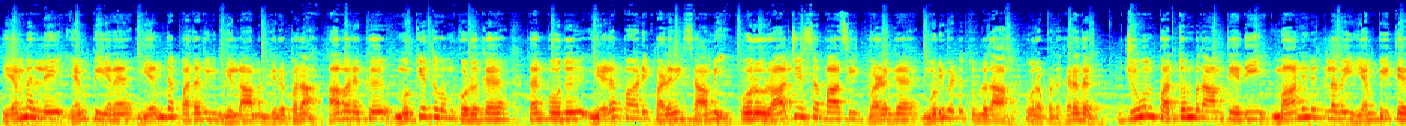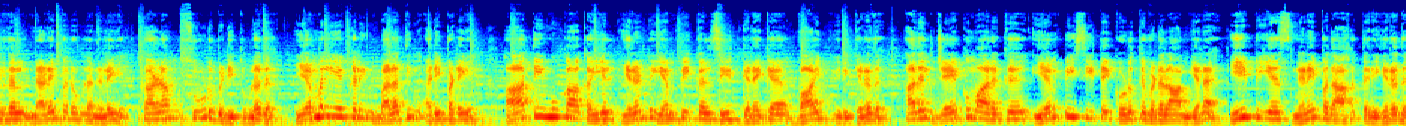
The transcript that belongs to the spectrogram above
எம்எல்ஏ எம்பி என எந்த பதவியும் இல்லாமல் இருப்பதால் அவருக்கு முக்கியத்துவம் கொடுக்க தற்போது எடப்பாடி பழனிசாமி ஒரு ராஜ்யசபா சீட் வழங்க முடிவெடுத்துள்ளதாக கூறப்படுகிறது. ஜூன் பத்தொன்பதாம் தேதி மாநிலங்களவை எம்பி தேர்தல் நடைபெறவுள்ள நிலையில் களம் சூடுபிடித்துள்ளது. எம்எல்ஏக்களின் பலத்தின் அடிப்படையில் அதிமுக கையில் இரண்டு எம்பிக்கள் சீட் கிடைக்க வாய்ப்பு இருக்கிறது. அதில் ஜெயக்குமாருக்கு எம்பி சீட்டை கொடுத்து விடலாம் என இபிஎஸ் நினைப்பதாக வருகிறது.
